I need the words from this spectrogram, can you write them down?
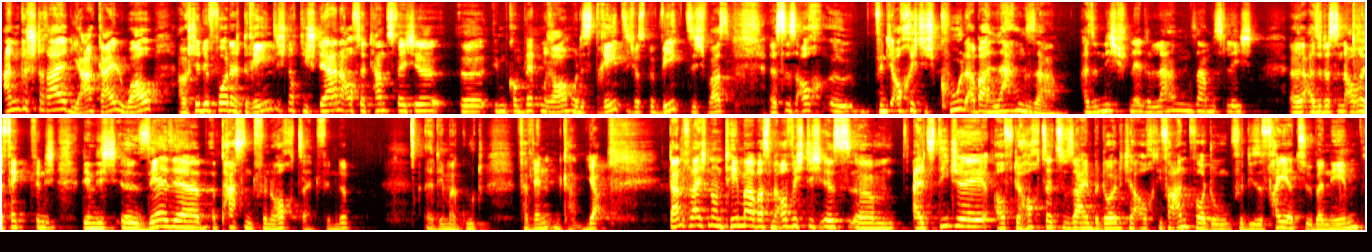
angestrahlt, ja, geil, wow. Aber stell dir vor, da drehen sich noch die Sterne auf der Tanzfläche äh, im kompletten Raum und es dreht sich was, bewegt sich was. Es ist auch, äh, finde ich auch richtig cool, aber langsam. Also nicht schnell, so langsames Licht. Äh, also das sind auch Effekte, finde ich, den ich äh, sehr, sehr passend für eine Hochzeit finde, äh, den man gut verwenden kann. Ja. Dann vielleicht noch ein Thema, was mir auch wichtig ist. Ähm, als DJ auf der Hochzeit zu sein, bedeutet ja auch die Verantwortung für diese Feier zu übernehmen.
